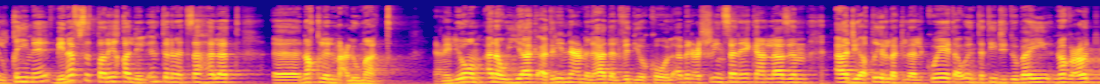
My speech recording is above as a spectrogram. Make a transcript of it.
القيمة بنفس الطريقة اللي الإنترنت سهلت آه، نقل المعلومات. يعني اليوم أنا وياك قادرين نعمل هذا الفيديو كول. قبل 20 سنة كان لازم آجي أطير لك للكويت أو أنت تيجي دبي نقعد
